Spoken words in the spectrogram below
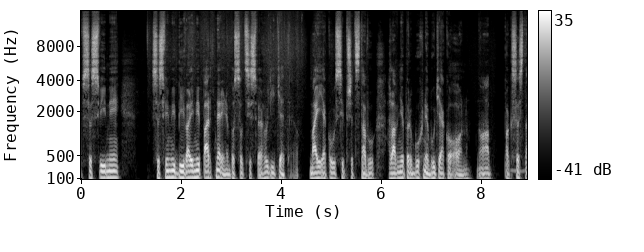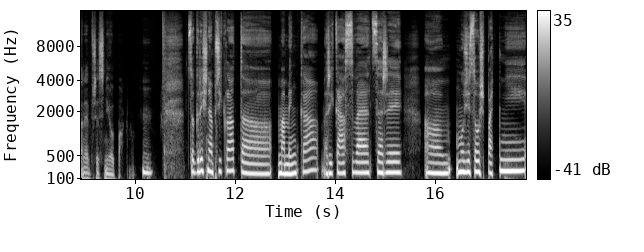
se svými se svými bývalými partnery nebo soci svého dítěte. Jo. Mají jakousi představu, hlavně pro Bůh nebuď jako on. No a pak se stane přesný opak. No. Hmm. Co když například uh, maminka říká své dceři, um, muži jsou špatní,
